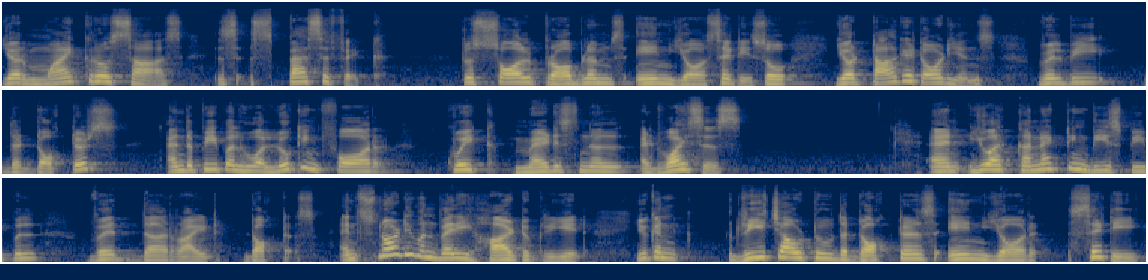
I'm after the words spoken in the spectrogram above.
your micro SaaS is specific to solve problems in your city. So your target audience will be the doctors and the people who are looking for quick medicinal advices. And you are connecting these people with the right doctors. And it's not even very hard to create. You can reach out to the doctors in your city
